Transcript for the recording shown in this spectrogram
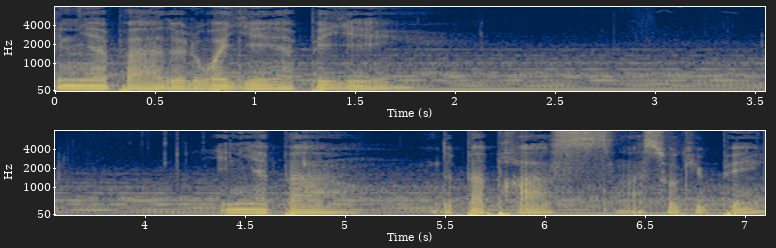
Il n'y a pas de loyer à payer. Il n'y a pas de paperasse à s'occuper.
